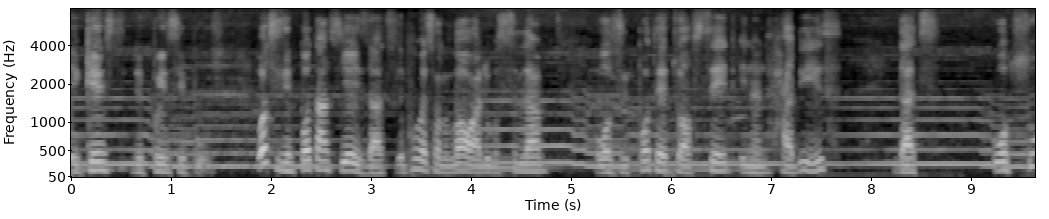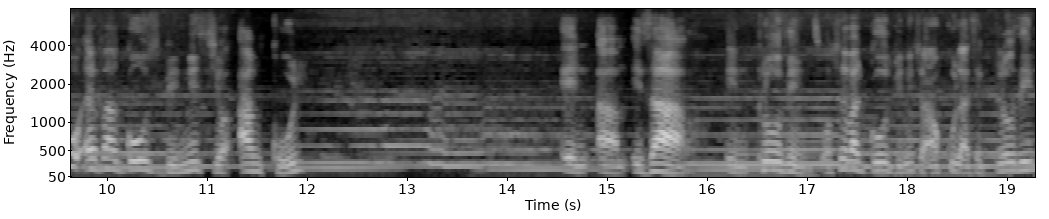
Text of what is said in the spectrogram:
against the principles. What is important here is that the Prophet was reported to have said in an hadith that whatsoever goes beneath your ankle in um izar in clothing whatever goes beneath your ankle as a clothing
